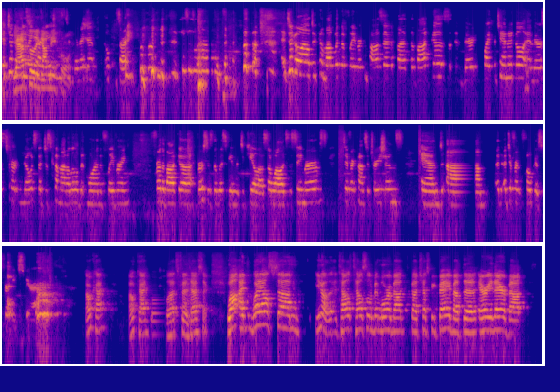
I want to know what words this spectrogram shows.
It took You a absolutely got me fooled. to mimic it. Oh, sorry. this is what happens. it took a while to come up with the flavor composite, but the vodka is very quite botanical, and there are certain notes that just come out a little bit more in the flavoring for the vodka versus the whiskey and the tequila. So while it's the same herbs, different concentrations, and um, a, a different focus for each spirit. Okay. Okay. Well, that's fantastic. Well, I, what else? Um, you know, tell tell us a little bit more about about Chesapeake Bay, about the area there, about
